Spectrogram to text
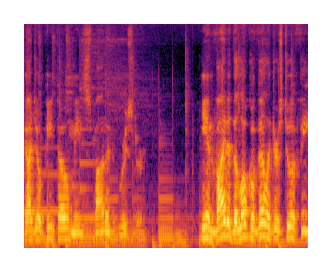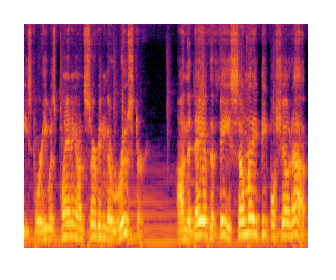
Gallo Pinto means spotted rooster. He invited the local villagers to a feast where he was planning on serving the rooster. On the day of the feast, so many people showed up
